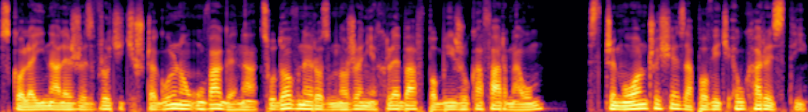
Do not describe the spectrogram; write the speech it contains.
Z kolei należy zwrócić szczególną uwagę na cudowne rozmnożenie chleba w pobliżu Kafarnaum, z czym łączy się zapowiedź Eucharystii.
